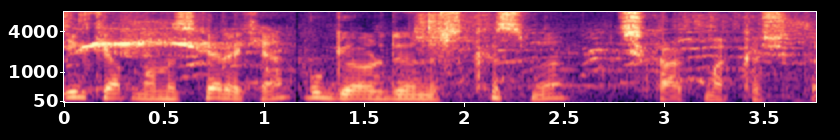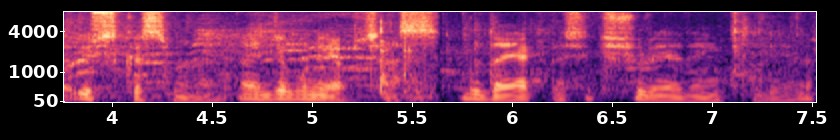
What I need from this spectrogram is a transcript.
İlk yapmamız gereken bu gördüğünüz kısmı çıkartmak kaşıkta, üst kısmını. Önce bunu yapacağız. Bu da yaklaşık şuraya denk geliyor.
